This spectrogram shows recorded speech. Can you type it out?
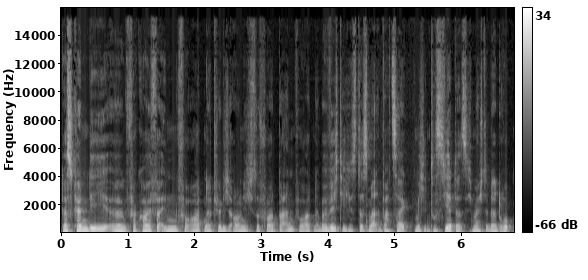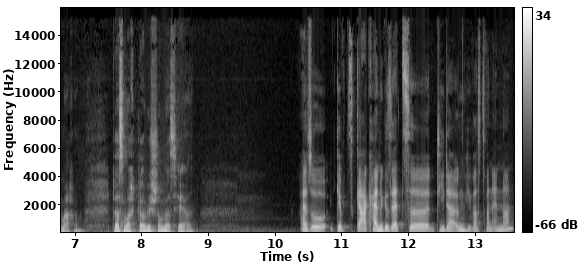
Das können die äh, VerkäuferInnen vor Ort natürlich auch nicht sofort beantworten. Aber wichtig ist, dass man einfach zeigt, mich interessiert das, ich möchte da Druck machen. Das macht, glaube ich, schon was her. Also gibt es gar keine Gesetze, die da irgendwie was dran ändern?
